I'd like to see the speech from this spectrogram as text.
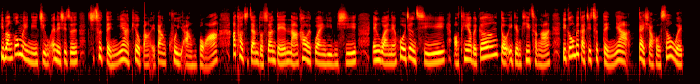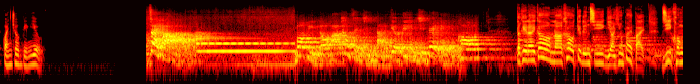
希望讲明年上映的时阵，这出电影的票房会当开红盘。啊，头一站就选伫南口的观音寺，演员的霍正奇哦，天也未光都已经起床啊。伊讲要甲这出电影介绍给所有观众朋友。再吧保庇咯，啊，众生前大着定身体健康。大家来到南口德林寺迎香拜拜。二零二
